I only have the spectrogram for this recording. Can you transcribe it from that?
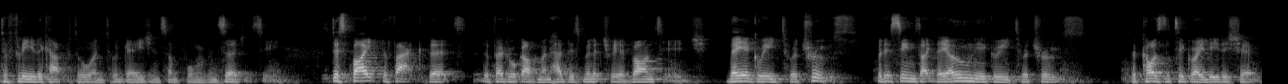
to flee the capital and to engage in some form of insurgency. Despite the fact that the federal government had this military advantage, they agreed to a truce, but it seems like they only agreed to a truce because the Tigray leadership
